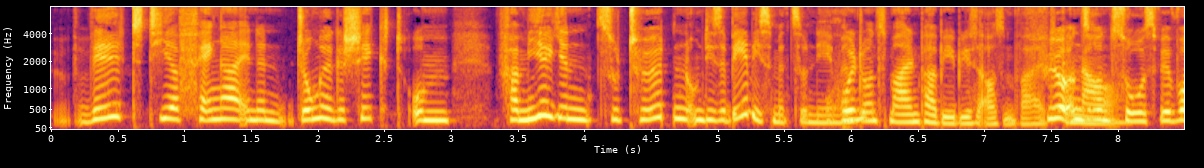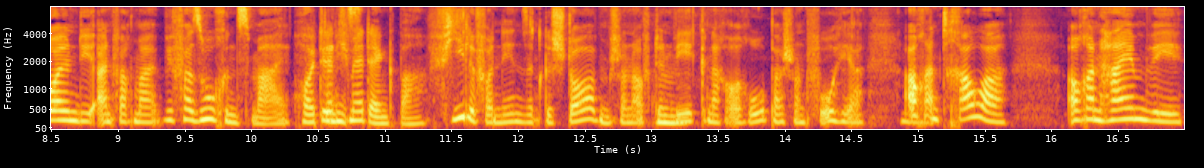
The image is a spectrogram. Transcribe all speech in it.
Wildtierfänger in den Dschungel geschickt, um Familien zu töten, um diese Babys mitzunehmen. Holt uns mal ein paar Babys aus dem Wald. Für genau. unseren Zoos. Wir wollen die einfach mal, wir versuchen es mal. Heute Denn nicht mehr denkbar. Viele von denen sind gestorben, schon auf dem mhm. Weg nach Europa, schon vorher. Mhm. Auch an Trauer, auch an Heimweh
